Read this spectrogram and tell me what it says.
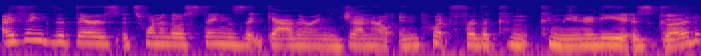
I think that there's it's one of those things that gathering general input for the com- community is good,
